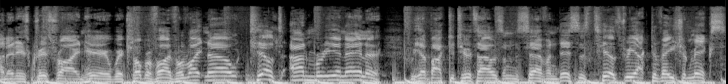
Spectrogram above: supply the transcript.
And it is Chris Ryan here with Club Revival. Right now, Tilt and Maria Nayler. We head back to 2007. This is Tilt's reactivation mix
